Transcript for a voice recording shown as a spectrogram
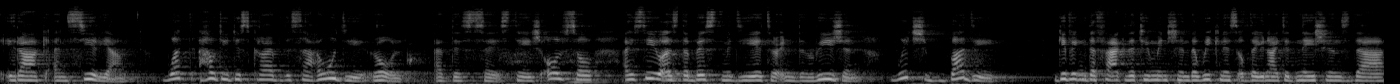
Iraq and Syria what, how do you describe the Saudi role at this uh, stage? Also, I see you as the best mediator in the region. Which body, given the fact that you mentioned the weakness of the United Nations, the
